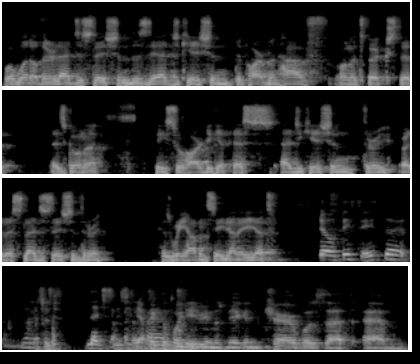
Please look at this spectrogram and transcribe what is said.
Well, what other legislation does the Education Department have on its books that is going to be so hard to get this education through or this legislation through? Because we haven't seen any yet. No, this is the minister's legislative I think the point Adrian was making, Chair, was that um,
